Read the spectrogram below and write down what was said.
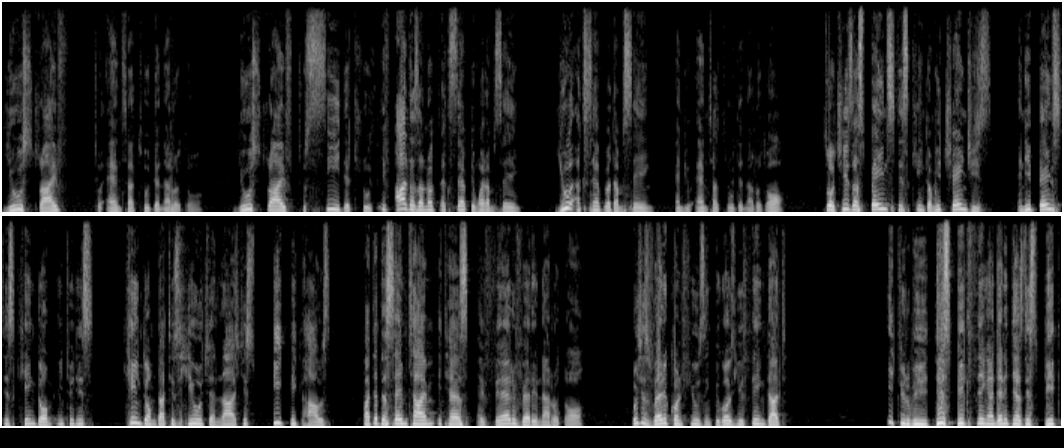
You strive to enter through the narrow door. You strive to see the truth. If others are not accepting what I'm saying, you accept what I'm saying and you enter through the narrow door. So Jesus paints this kingdom. He changes and he paints this kingdom into this kingdom that is huge and large, this big, big house. But at the same time, it has a very, very narrow door, which is very confusing because you think that it will be this big thing and then it has this big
